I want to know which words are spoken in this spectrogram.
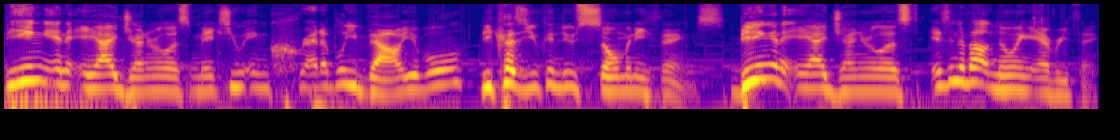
being an AI generalist makes you incredibly valuable because you can do so many things. Being an AI generalist isn't about knowing everything,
